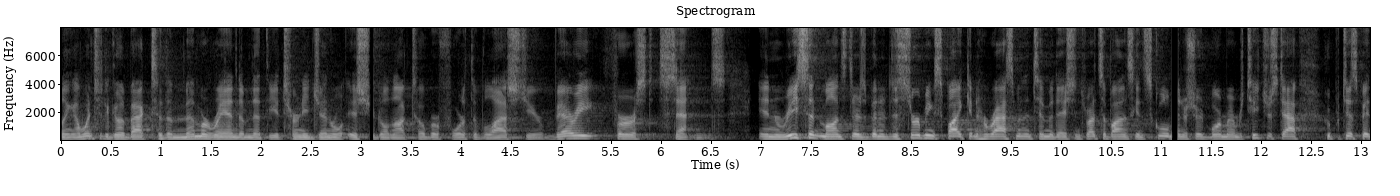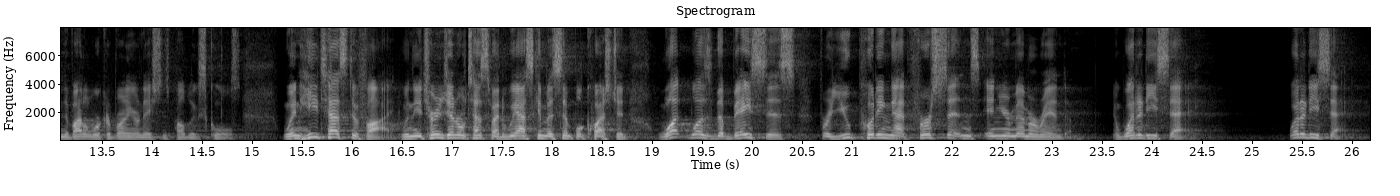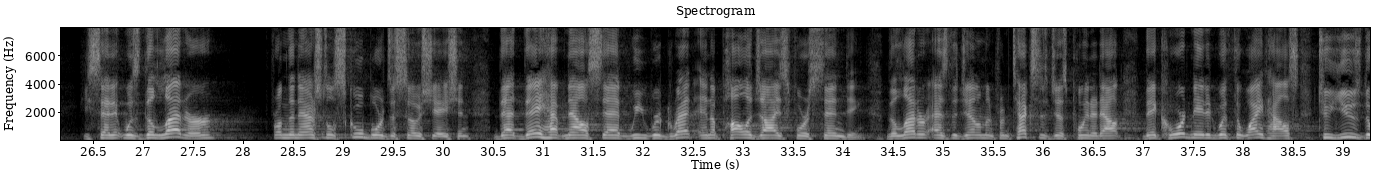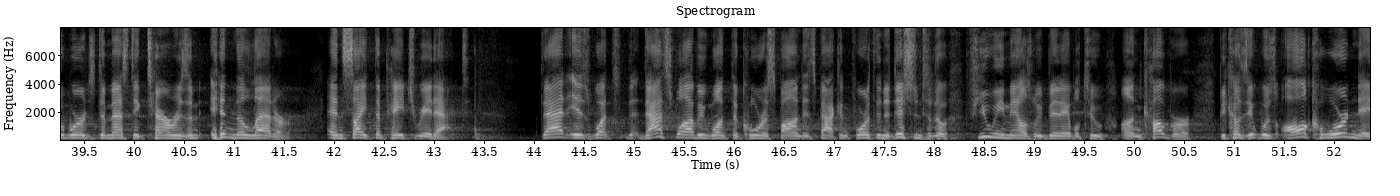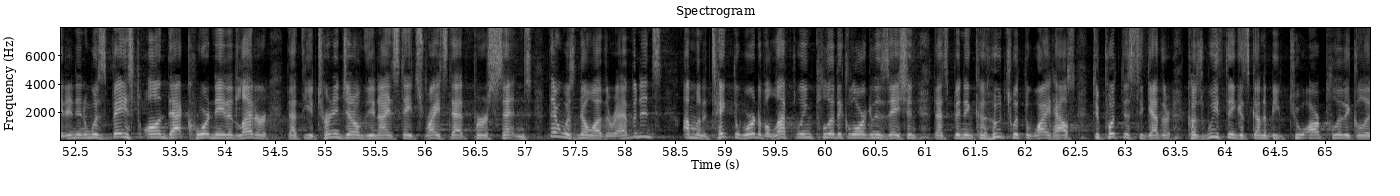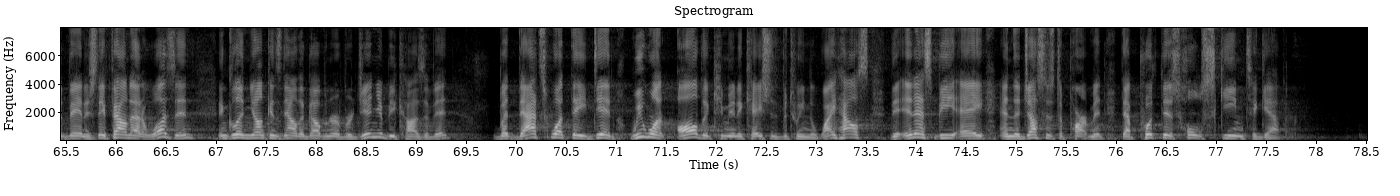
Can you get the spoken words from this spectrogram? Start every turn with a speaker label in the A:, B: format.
A: I want you to go back to the memorandum that the Attorney General issued on October 4th of last year. Very first sentence. In recent months, there's been a disturbing spike in harassment, intimidation, threats of violence against school administrators, board members, teachers, staff who participate in the vital work of running our nation's public schools. When he testified, when the Attorney General testified, we asked him a simple question What was the basis for you putting that first sentence in your memorandum? And what did he say? What did he say? He said it was the letter from the National School Boards Association that they have now said we regret and apologize for sending. The letter, as the gentleman from Texas just pointed out, they coordinated with the White House to use the words domestic terrorism in the letter and cite the Patriot Act. That is what, that's why we want the correspondence back and forth, in addition to the few emails we've been able to uncover, because it was all coordinated and it was based on that coordinated letter that the Attorney General of the United States writes that first sentence. There was no other evidence. I'm going to take the word of a left wing political organization that's been in cahoots with the White House to put this together because we think it's going to be to our political advantage. They found out it wasn't, and Glenn Youngkin's now the governor of Virginia because of it. But that's what they did. We want all the communications between the White House, the NSBA, and the Justice Department that put this whole scheme together.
